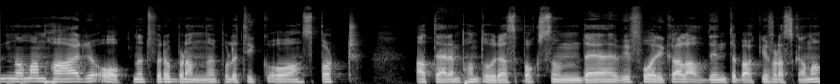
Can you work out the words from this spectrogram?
når man har åpnet for å blande politikk og sport, at det er en Pandoras boks som det Vi får ikke Aladdin tilbake i flaska nå.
